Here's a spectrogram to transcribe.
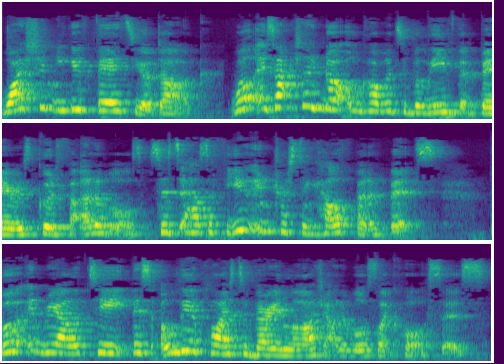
Why shouldn't you give beer to your dog? Well, it's actually not uncommon to believe that beer is good for animals, since it has a few interesting health benefits, but in reality, this only applies to very large animals like horses.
